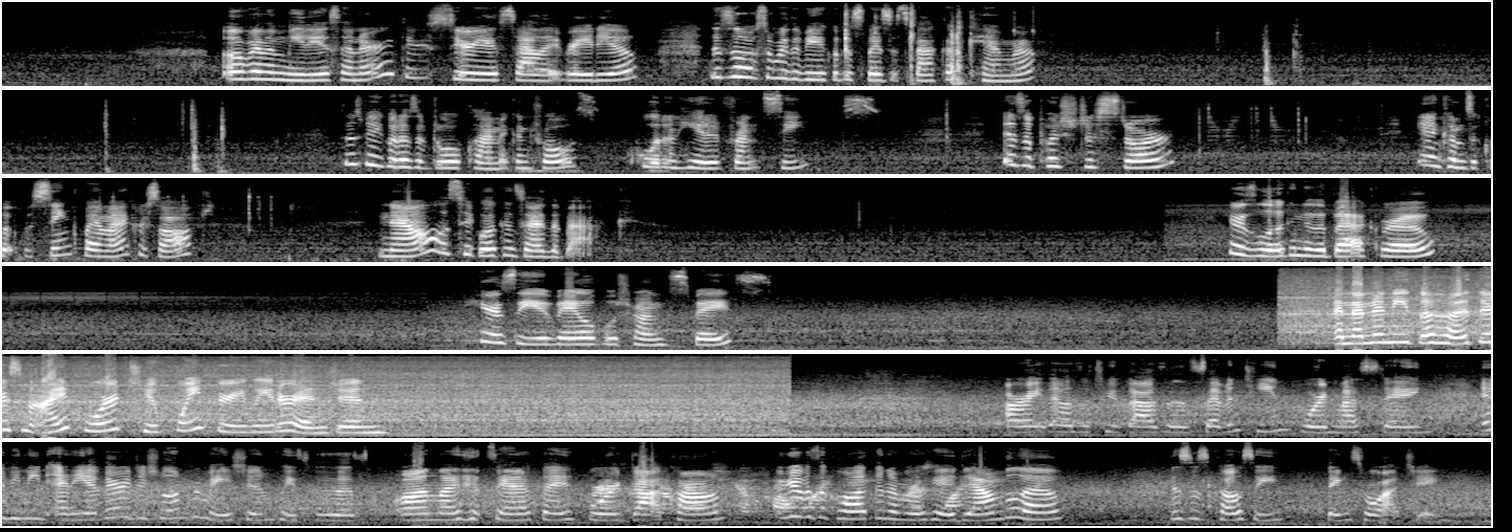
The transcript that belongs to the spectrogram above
Over the media center, there's Sirius satellite radio. This is also where the vehicle displays its backup camera. This vehicle does have dual climate controls, cooled and heated front seats, is a push to start, and comes equipped with Sync by Microsoft. Now, let's take a look inside the back. Here's a look into the back row. Here's the available trunk space. And underneath the hood, there's an i4 2.3 liter engine. Alright, that was a 2017 Ford Mustang. If you need any other additional information, please visit us online at santafeford.com or give us a call at the number located down below. This is Kelsey. Thanks for watching.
